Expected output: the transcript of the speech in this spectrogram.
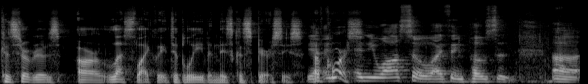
conservatives are less likely to believe in these conspiracies. of and- course. And, you also, I think, posed uh,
